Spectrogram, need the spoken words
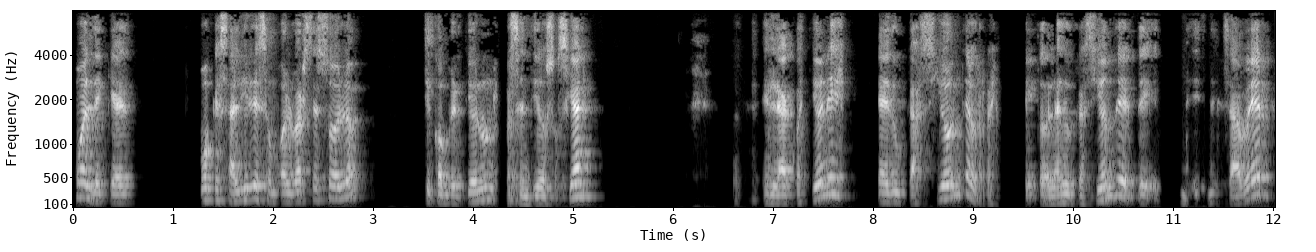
como el de que tuvo que salir y desenvolverse solo, se convirtió en un resentido social. La cuestión es la educación del respeto, la educación de, saber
